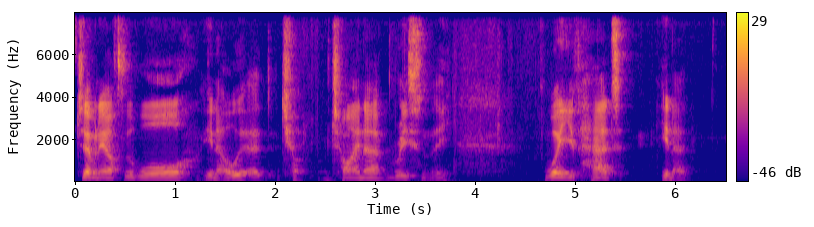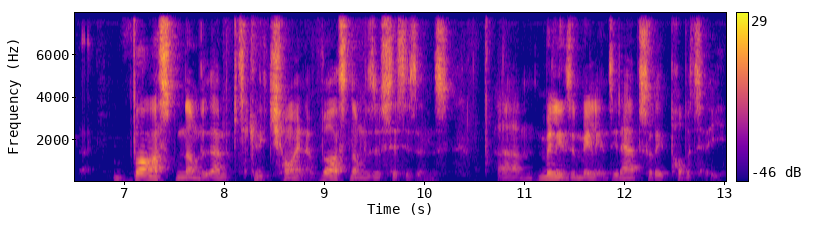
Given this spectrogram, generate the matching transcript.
Germany after the war, you know, uh, Ch- China recently, where you've had, you know, vast numbers, and particularly China, vast numbers of citizens, um, millions and millions in absolute poverty,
